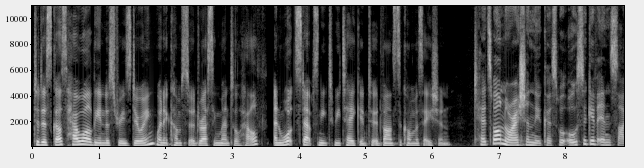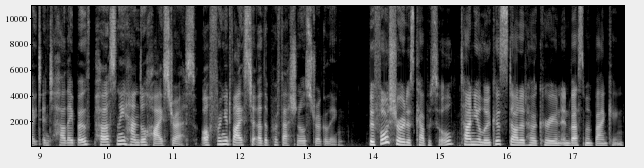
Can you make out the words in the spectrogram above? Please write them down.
to discuss how well the industry is doing when it comes to addressing mental health and what steps need to be taken to advance the conversation. Tidswell Norrish and Lucas will also give insight into how they both personally handle high stress, offering advice to other professionals struggling. Before Schroders Capital, Tanya Lucas started her career in investment banking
